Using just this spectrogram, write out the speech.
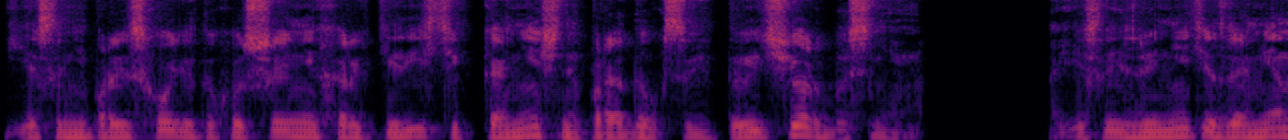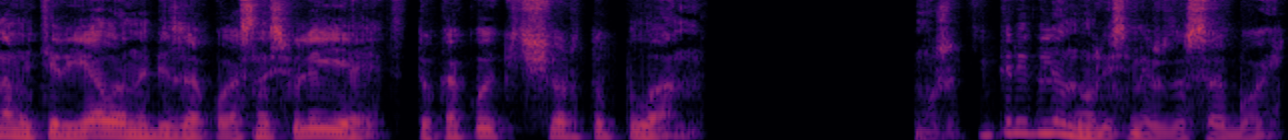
Если не происходит ухудшение характеристик конечной продукции, то и черт бы с ним». А если, извините, замена материала на безопасность влияет, то какой к черту план? Мужики переглянулись между собой.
